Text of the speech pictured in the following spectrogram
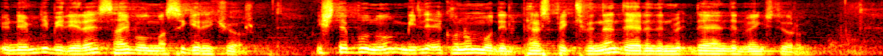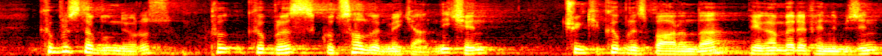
önemli bir yere sahip olması gerekiyor. İşte bunu milli ekonomi modeli perspektifinden değerlendirme- değerlendirmek istiyorum. Kıbrıs'ta bulunuyoruz. P- Kıbrıs kutsal bir mekan. Niçin? Çünkü Kıbrıs bağrında Peygamber Efendimizin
